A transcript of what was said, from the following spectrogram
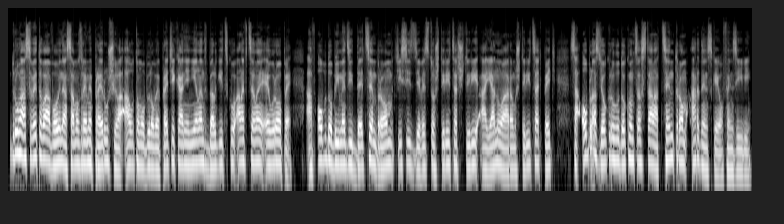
Druhá svetová vojna samozrejme prerušila automobilové pretekanie nielen v Belgicku, ale v celej Európe a v období medzi decembrom 1944 a januárom 1945 sa oblasť okruhu dokonca stala centrom ardenskej ofenzívy.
